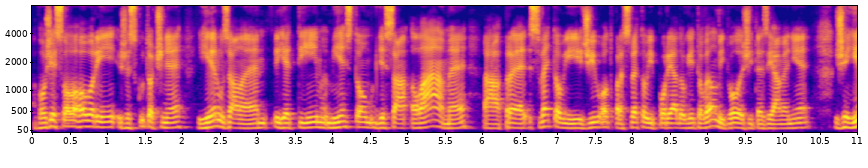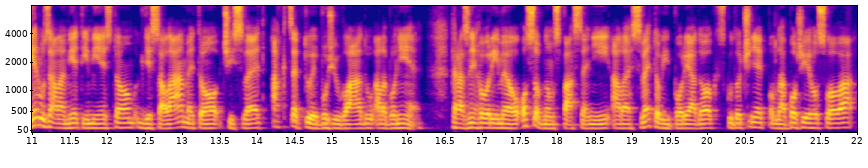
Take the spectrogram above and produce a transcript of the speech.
Božie slovo hovorí, že skutočne Jeruzalém je tým miestom, kde sa láme a pre svetový život, pre svetový poriadok je to veľmi dôležité zjavenie, že Jeruzalém je tým miestom, kde sa láme to, či svet akceptuje Božiu vládu alebo nie. Teraz nehovoríme o osobnom spasení, ale svetový poriadok skutočne podľa Božieho slova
